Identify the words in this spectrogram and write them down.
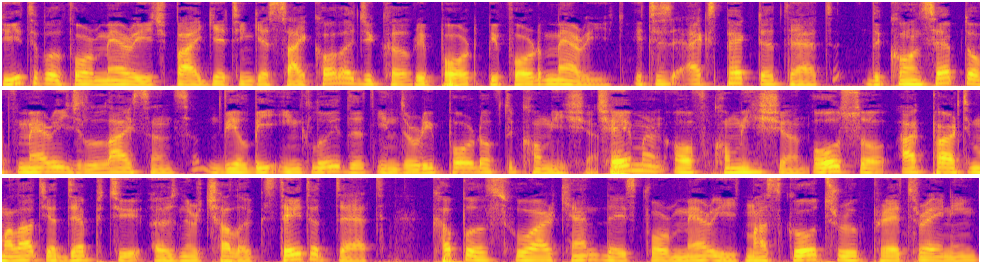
suitable for marriage by getting a psychological report before the marriage. It is expected that the concept of marriage license will be included in the report of the commission. Chairman of commission, also AK Party Malatya Deputy Öznur Çalık, stated that Couples who are candidates for marriage must go through pre-training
